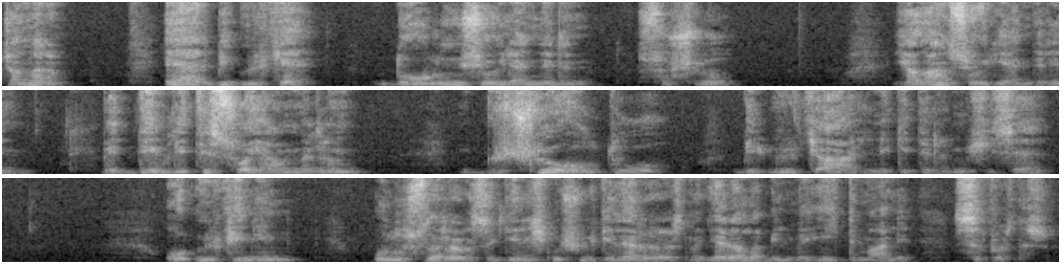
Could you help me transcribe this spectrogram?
Canlarım, eğer bir ülke doğruyu söyleyenlerin suçlu, yalan söyleyenlerin ve devleti soyanların güçlü olduğu bir ülke haline getirilmiş ise o ülkenin uluslararası gelişmiş ülkeler arasında yer alabilme ihtimali sıfırdır.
